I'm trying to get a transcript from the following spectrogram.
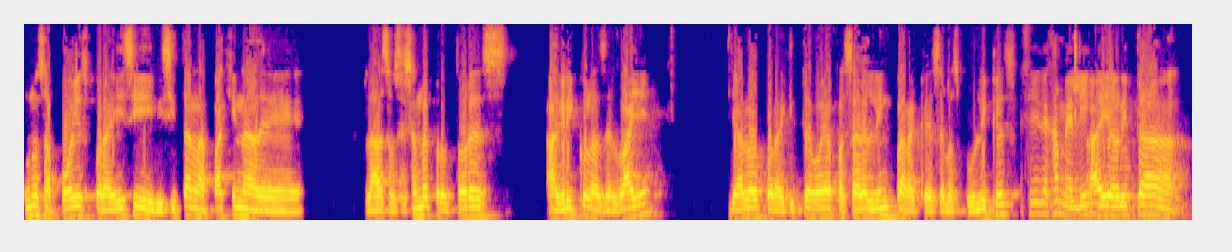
unos apoyos por ahí si visitan la página de la Asociación de Productores Agrícolas del Valle. Ya lo por aquí te voy a pasar el link para que se los publiques. Sí, déjame el link. Hay ahorita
